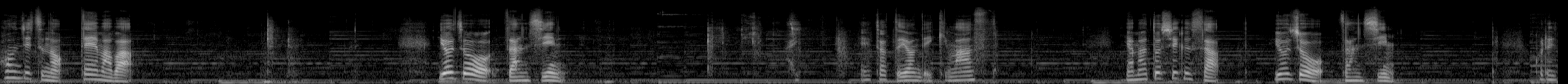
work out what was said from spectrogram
本日のテーマは余剰斬新。はい、えちょっと読んでいきます。大和仕草余剰斬新。これ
